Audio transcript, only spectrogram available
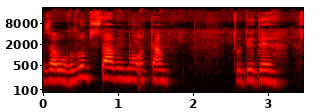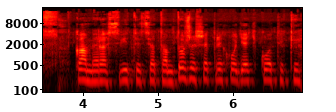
за углом ставимо, отам, туди, де камера світиться, там теж ще приходять котики.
